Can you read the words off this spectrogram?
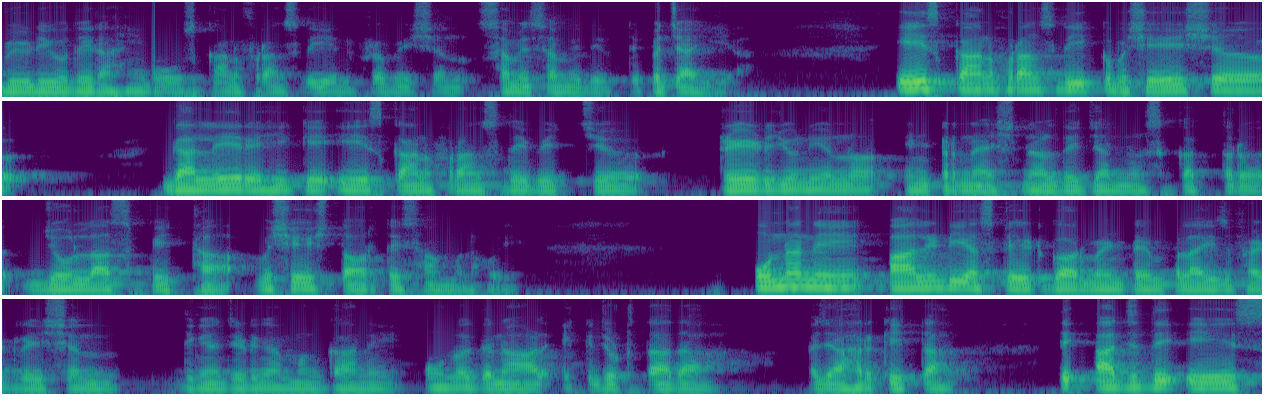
ਵੀਡੀਓ ਦੇ ਰਾਹੀਂ ਉਸ ਕਾਨਫਰੰਸ ਦੀ ਇਨਫੋਰਮੇਸ਼ਨ ਸਮੇਂ-ਸਮੇਂ ਦੇ ਉੱਤੇ ਪਹੁੰਚਾਈ ਆ। ਇਸ ਕਾਨਫਰੰਸ ਦੀ ਇੱਕ ਵਿਸ਼ੇਸ਼ ਗੱਲ ਇਹ ਰਹੀ ਕਿ ਇਸ ਕਾਨਫਰੰਸ ਦੇ ਵਿੱਚ ਟ੍ਰੇਡ ਯੂਨੀਅਨ ਇੰਟਰਨੈਸ਼ਨਲ ਦੇ ਜਨਰਲ ਸਕੱਤਰ ਜੋਲਾ ਸਪੇਥਾ ਵਿਸ਼ੇਸ਼ ਤੌਰ ਤੇ ਸ਼ਾਮਲ ਹੋਏ। ਉਹਨਾਂ ਨੇ all India state government EMPLOYEES federation ਦੀਆਂ ਜਿਹੜੀਆਂ ਮੰਗਾਂ ਨੇ, ਉਹਨਾਂ ਦੇ ਨਾਲ ਇਕਜੁੱਟਤਾ ਦਾ ਇਜ਼ਹਾਰ ਕੀਤਾ ਤੇ ਅੱਜ ਦੇ ਇਸ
